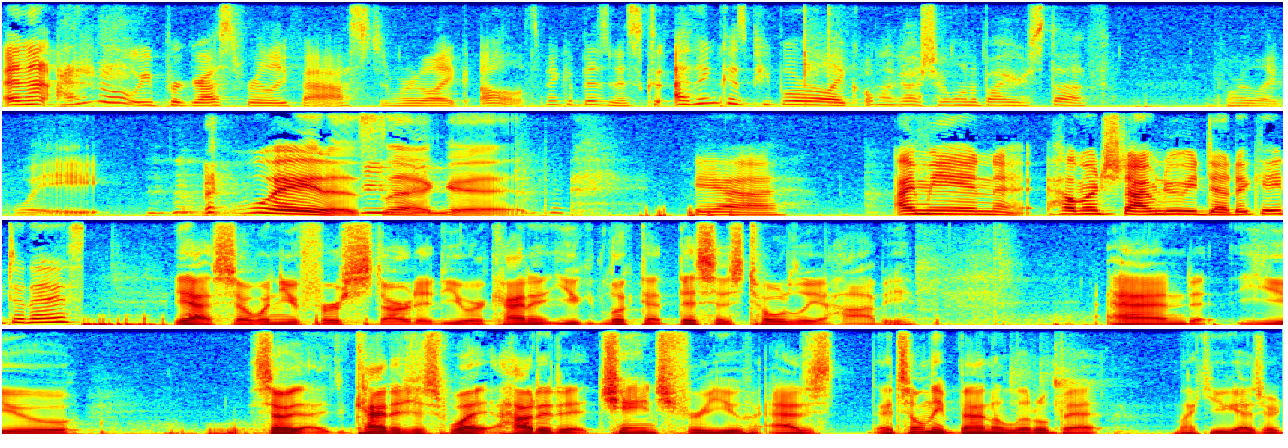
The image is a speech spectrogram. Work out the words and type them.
And then I don't know, we progressed really fast, and we're like, oh, let's make a business. 'Cause I think because people were like, oh my gosh, I want to buy your stuff. And we're like, wait, Wait a second. Yeah. I mean, how much time do we dedicate to this? Yeah, so when you first started, you were kind of you looked at this as totally a hobby. And you so uh, kind of just what how did it change for you as it's only been a little bit. Like you guys are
